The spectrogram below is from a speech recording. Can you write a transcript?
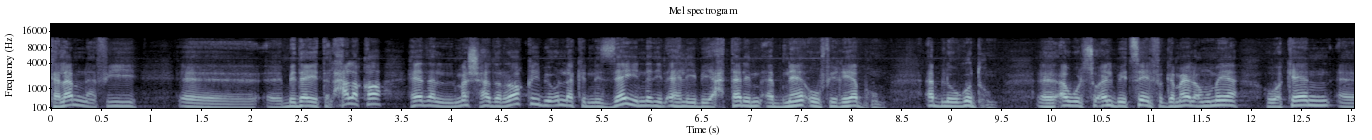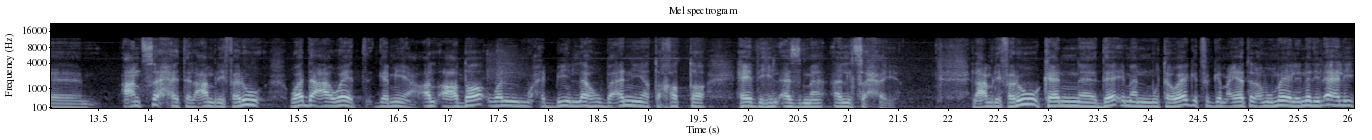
كلامنا في آه، آه، بداية الحلقة هذا المشهد الراقي بيقول لك إن إزاي النادي الأهلي بيحترم أبنائه في غيابهم قبل وجودهم. آه، أول سؤال بيتسأل في الجمعية العمومية هو كان عن صحة العمري فاروق ودعوات جميع الأعضاء والمحبين له بأن يتخطى هذه الأزمة الصحية. العمري فاروق كان دائما متواجد في الجمعيات العمومية للنادي الأهلي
